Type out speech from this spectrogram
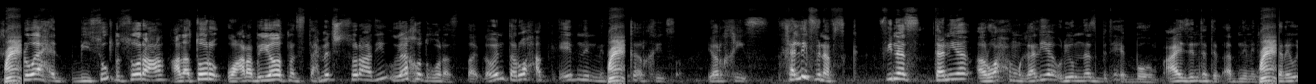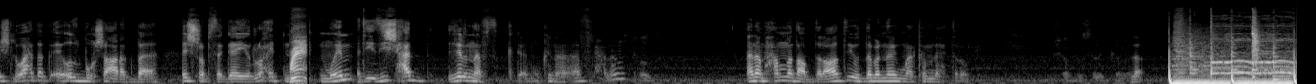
اتنين خير واحد بيسوق بسرعة على طرق وعربيات ما تستحملش السرعة دي وياخد غرز. طيب لو انت روحك ابن المدركه رخيصة يا رخيص خليك في نفسك. في ناس تانية أرواحهم غالية وليهم ناس بتحبهم. عايز انت تبقى ابن من روش لوحدك إيه، اصبغ شعرك بقى اشرب سجاير روح. المهم ما تأذيش حد غير نفسك. ممكن أقفل حلقه أنا محمد عبد العاطي وده برنامج مع كامل احترامي. مش هتبص للكاميرا. لا.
